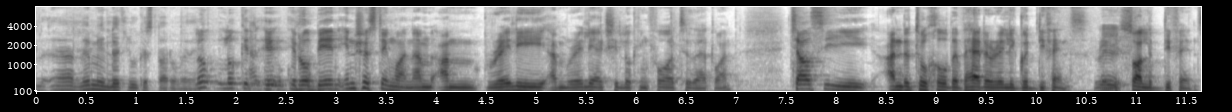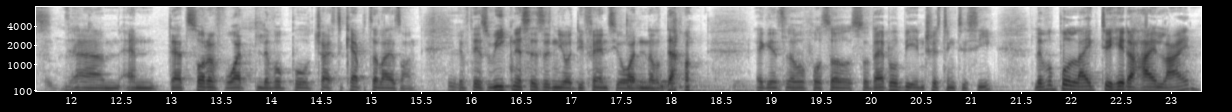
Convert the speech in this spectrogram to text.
Uh, let me let Lucas start over there. Look, look, it, it, it'll be an interesting one. I'm, I'm really, I'm really actually looking forward to that one. Chelsea under Tuchel, they've had a really good defense, really solid defense, um, and that's sort of what Liverpool tries to capitalize on. If there's weaknesses in your defense, you're one 0 down against Liverpool. So, so that will be interesting to see. Liverpool like to hit a high line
